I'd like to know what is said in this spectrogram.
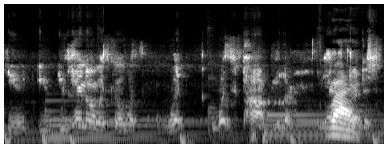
you, you, you can't always go with what what's popular. Right.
